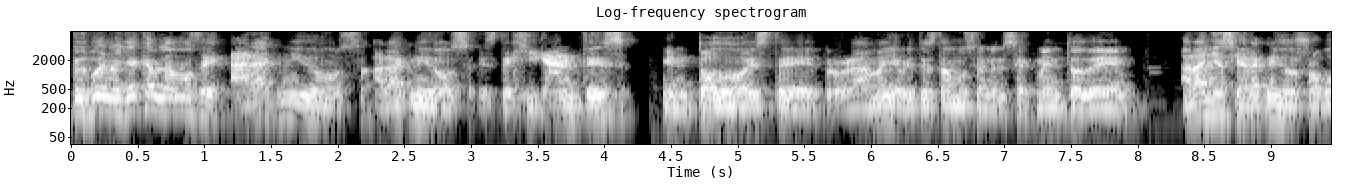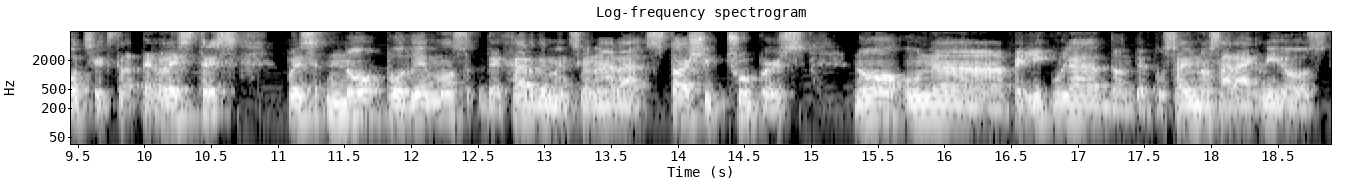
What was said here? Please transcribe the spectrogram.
Pues bueno, ya que hablamos de arácnidos, arácnidos este, gigantes en todo este programa, y ahorita estamos en el segmento de arañas y arácnidos, robots y extraterrestres, pues no podemos dejar de mencionar a Starship Troopers, ¿no? Una película donde pues hay unos arácnidos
